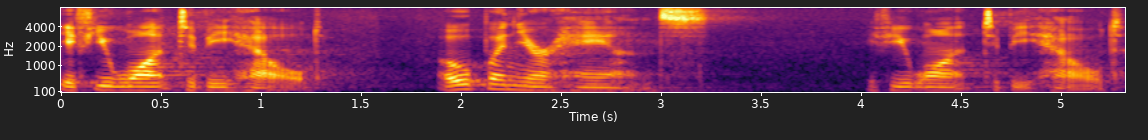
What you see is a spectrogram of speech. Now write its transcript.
if you want to be held. Open your hands if you want to be held.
